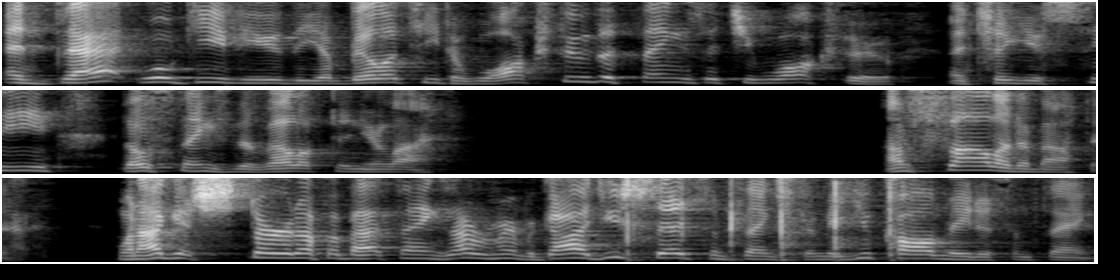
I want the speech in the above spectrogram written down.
And that will give you the ability to walk through the things that you walk through until you see those things developed in your life. I'm solid about that. When I get stirred up about things, I remember, God, you said some things to me. You called me to some things.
